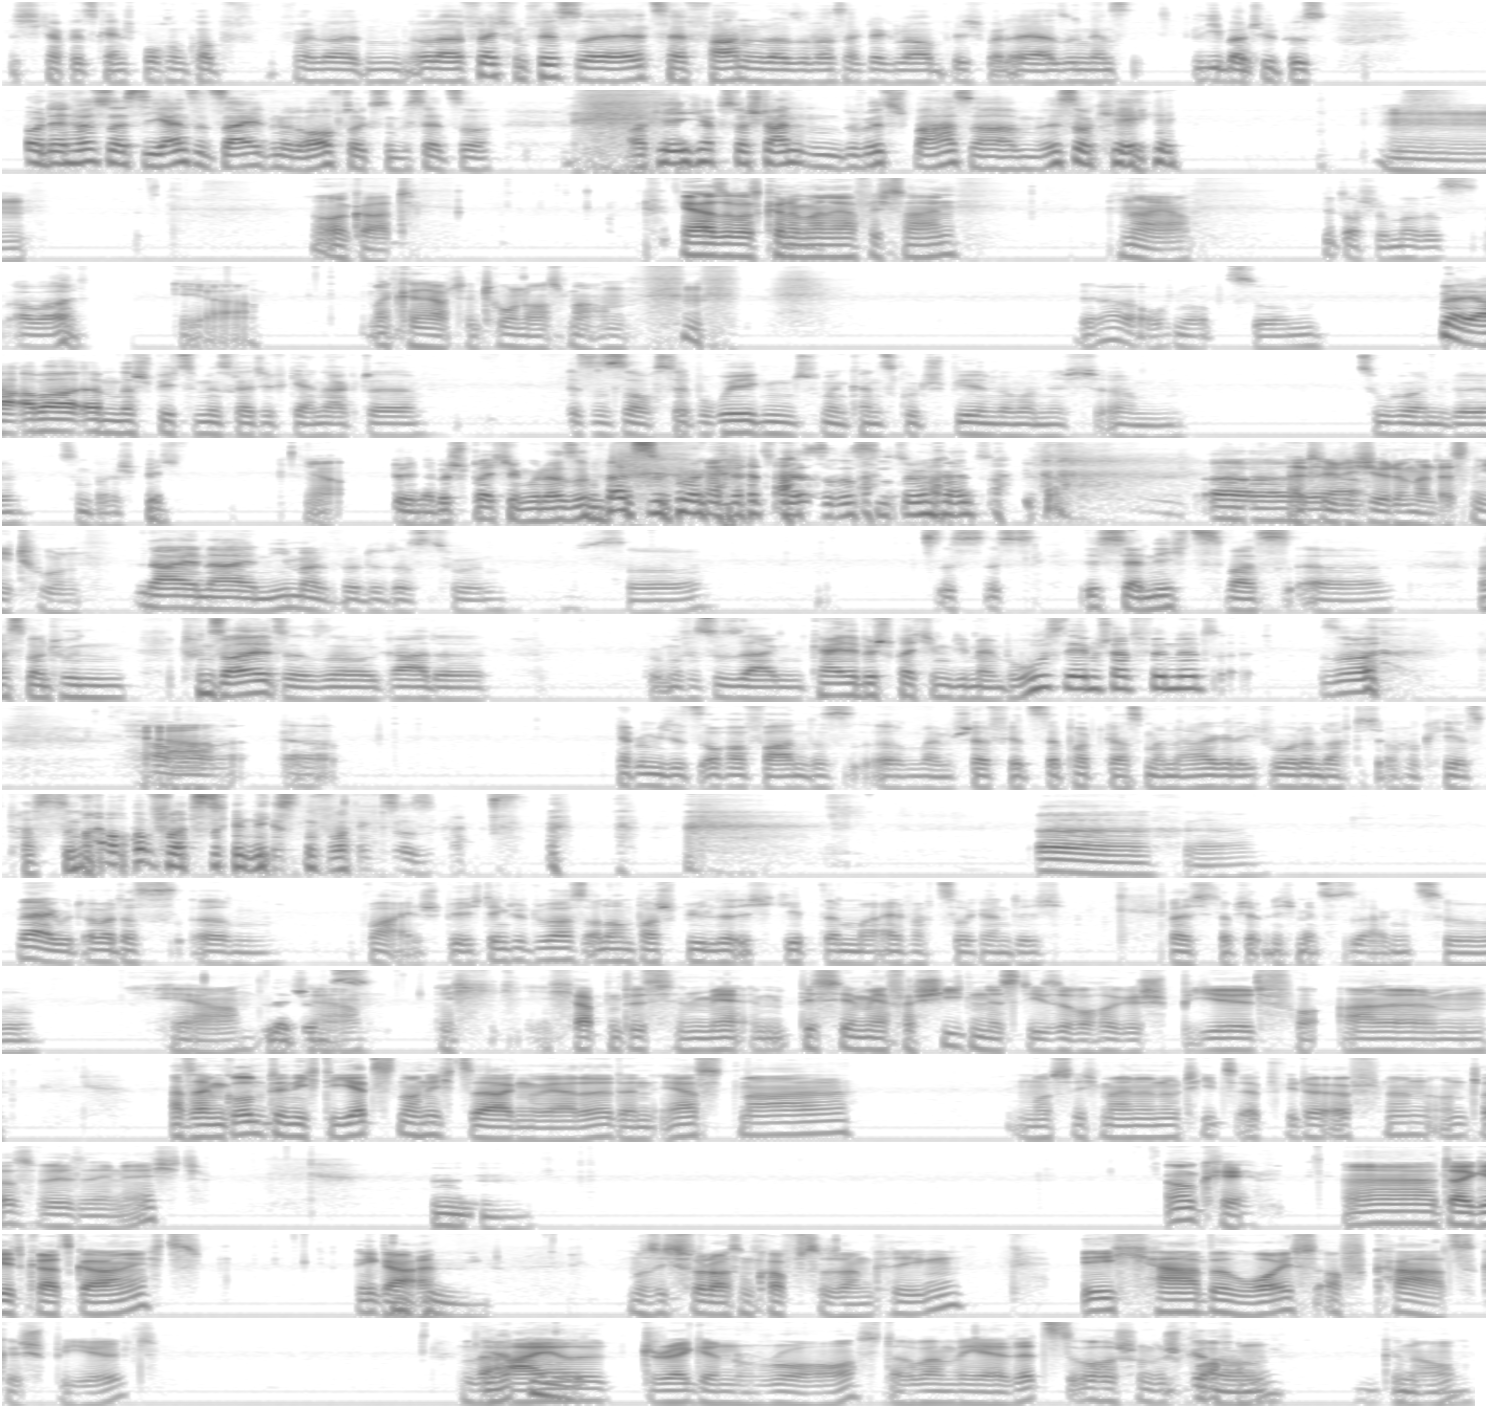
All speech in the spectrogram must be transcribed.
ich habe jetzt keinen Spruch im Kopf von Leuten. Oder vielleicht von Fizz, oder Let's Have Fun oder sowas, sagt er, glaube ich, weil er ja so ein ganz lieber Typ ist. Und dann hörst du das die ganze Zeit, wenn du drauf drückst und bist halt so, okay, ich hab's verstanden, du willst Spaß haben, ist okay. Hm. Oh Gott. Ja, sowas kann immer nervig sein. Naja, Gibt auch Schlimmeres, aber ja. Man kann ja auch den Ton ausmachen. ja, auch eine Option. Naja, aber ähm, das spiele ich zumindest relativ gerne aktuell. Es ist auch sehr beruhigend, man kann es gut spielen, wenn man nicht ähm, zuhören will, zum Beispiel. Ja. In der Besprechung oder sowas, wenn man gerade Besseres zu tun hat. Äh, Natürlich ja. würde man das nie tun. Nein, nein, niemand würde das tun. So. Es ist, es ist ja nichts, was, äh, was man tun, tun sollte. So gerade, ich muss dazu sagen, keine Besprechung, die in meinem Berufsleben stattfindet. So. Ja. Aber ja. Ich habe nämlich jetzt auch erfahren, dass äh, meinem Chef jetzt der Podcast mal nahegelegt wurde und dachte ich auch, okay, jetzt passt du mal auf, was du in den nächsten Folgen so sagst. Ach, ja. Naja gut, aber das ähm, war ein Spiel. Ich denke, du hast auch noch ein paar Spiele. Ich gebe dann mal einfach zurück an dich. Weil ich glaube, ich habe nicht mehr zu sagen zu Ja, ja. Legends. Ich, ich habe ein bisschen mehr, ein bisschen mehr Verschiedenes diese Woche gespielt, vor allem aus einem Grund, den ich dir jetzt noch nicht sagen werde, denn erstmal muss ich meine Notiz-App wieder öffnen und das will sie nicht. Mhm. Okay, äh, da geht gerade gar nichts. Egal, Mhm. muss ich es wohl aus dem Kopf zusammenkriegen. Ich habe Voice of Cards gespielt. The Isle Dragon Roars, darüber haben wir ja letzte Woche schon gesprochen. Genau.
